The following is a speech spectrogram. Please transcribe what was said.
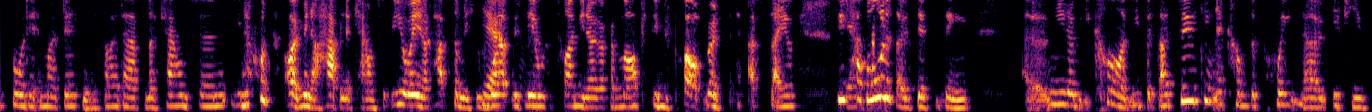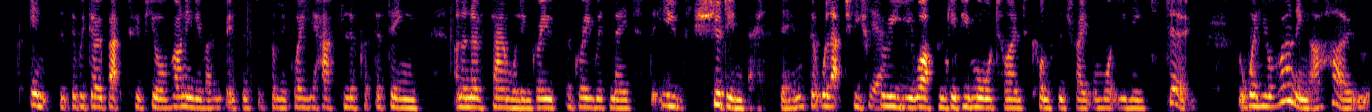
afford it in my business, I'd have an accountant. You know, I mean, I have an accountant, but you know, I mean, I'd have somebody who yeah. work with me all the time. You know, I have a marketing department, I'd have sales. You'd yeah. have all of those different things. Um, you know, but you can't. You, but I do think there comes a point though, if you for instance, if we go back to if you're running your own business or something where you have to look at the things, and I know Sam will agree, agree with me, that you should invest in that will actually free yeah. you up and give you more time to concentrate on what you need to do. But when you're running a home,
